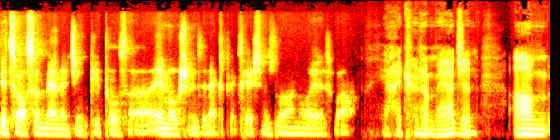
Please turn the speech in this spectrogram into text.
it's also managing people's uh, emotions and expectations along the way as well. Yeah, I could imagine. Um,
